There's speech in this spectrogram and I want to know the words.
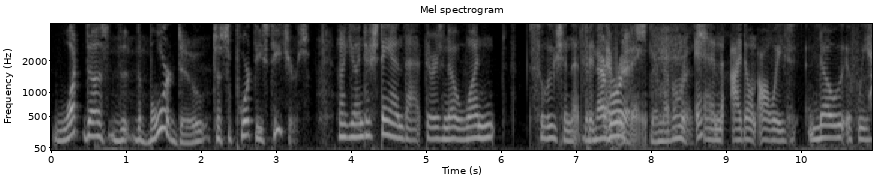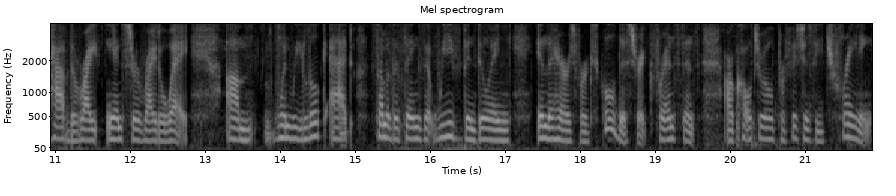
what does the, the board do to support these teachers? Now, you understand that there is no one solution that fits there never everything. Is. There never is. And I don't always know if we have the right answer right away. Um, when we look at some of the things that we've been doing in the Harrisburg School District, for instance, our cultural proficiency training,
